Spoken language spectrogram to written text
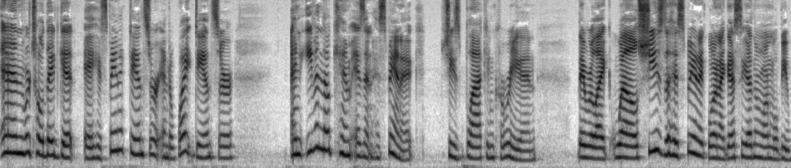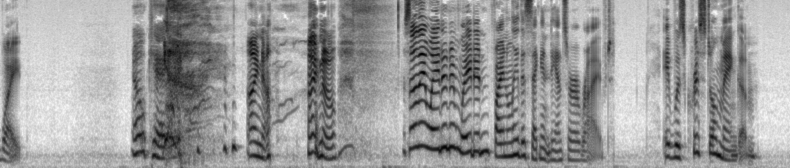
and we're told they'd get a Hispanic dancer and a white dancer. And even though Kim isn't Hispanic, she's black and Korean. They were like, well, she's the Hispanic one. I guess the other one will be white. Okay. I know. I know. So they waited and waited, and finally the second dancer arrived. It was Crystal Mangum.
